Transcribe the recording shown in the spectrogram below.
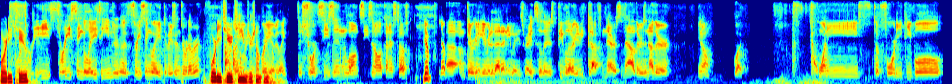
42, three three single A teams or uh, three single A divisions or whatever. 42 teams or something. like the short season, long season, all that kind of stuff. Yep. Yep. Um, they were gonna get rid of that anyways, right? So there's people that are gonna be cut from there. So now there's another, you know, what, twenty to forty people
